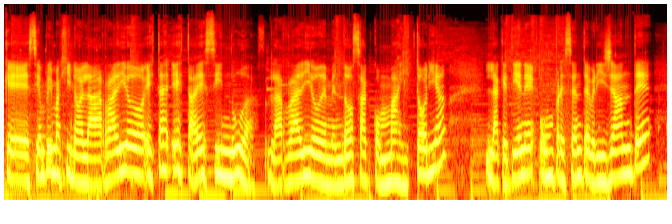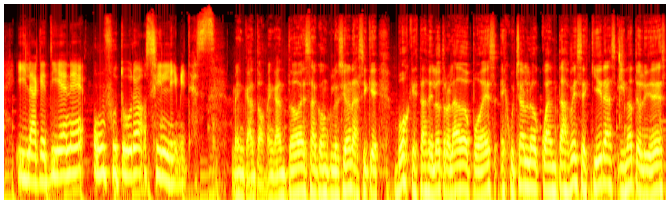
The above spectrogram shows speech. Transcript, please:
que siempre imagino la radio, esta, esta es sin dudas la radio de Mendoza con más historia la que tiene un presente brillante y la que tiene un futuro sin límites. Me encantó, me encantó esa conclusión, así que vos que estás del otro lado podés escucharlo cuantas veces quieras y no te olvides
